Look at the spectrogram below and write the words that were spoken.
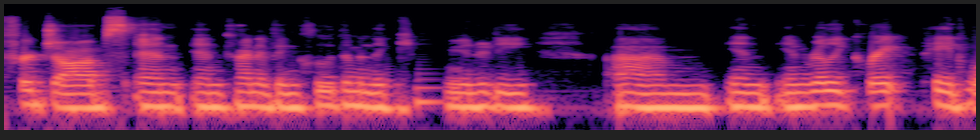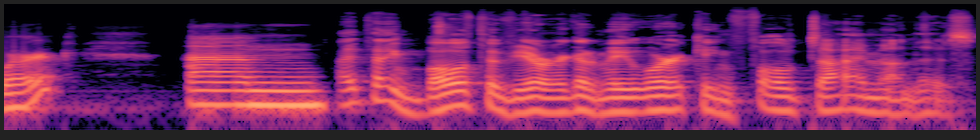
for jobs and, and kind of include them in the community um, in, in really great paid work. Um, I think both of you are going to be working full time on this.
